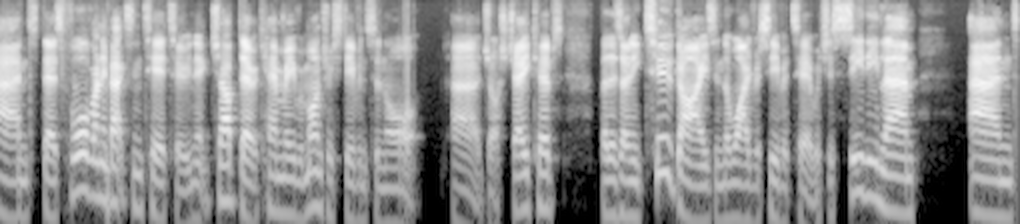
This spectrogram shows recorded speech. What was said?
and there's four running backs in tier two Nick Chubb, Derrick Henry, Rhamondre Stevenson, or uh, Josh Jacobs. But there's only two guys in the wide receiver tier, which is CeeDee Lamb and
